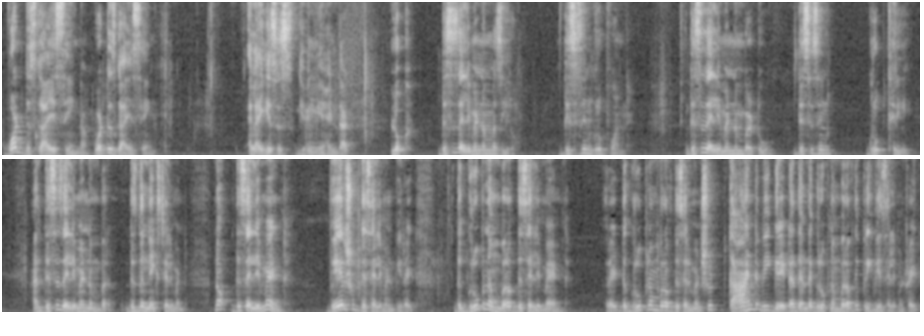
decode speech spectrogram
what this guy is saying now what this guy is saying LIS is giving me a hint that look this is element number 0 this is in group 1 this is element number 2 this is in group 3 and this is element number this is the next element. Now this element where should this element be right? The group number of this element right? The group number of this element should can't be greater than the group number of the previous element right?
